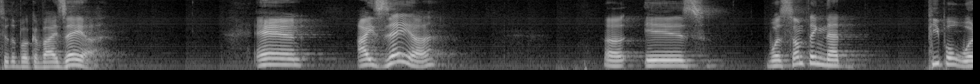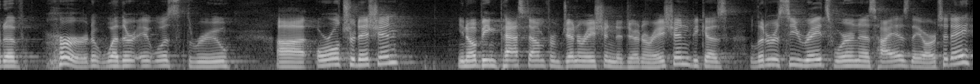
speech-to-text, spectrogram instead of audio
to the book of Isaiah. And Isaiah uh, is, was something that people would have heard, whether it was through uh, oral tradition, you know, being passed down from generation to generation because literacy rates weren't as high as they are today,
